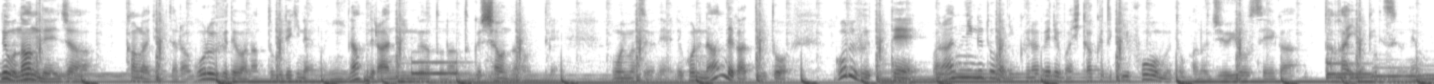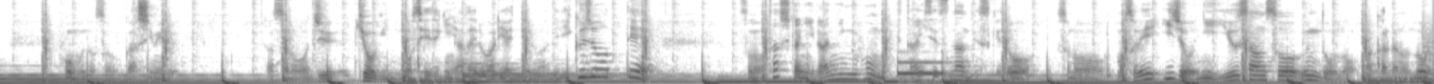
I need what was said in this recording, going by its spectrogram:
でもなんでじゃあ考えてみたらゴルフでは納得できないのになんでランニングだと納得しちゃうんだろうって思いますよね。でこれなんでかっていうとゴルフって、ま、ランニングとかに比べれば比較的フォームとかの重要性が高いわけですよね。フォームのそのが占める。その競技の成績に与える割合っていうのは。で陸上ってその確かにランニングフォームって大切なんですけどその、まあ、それ以上に有酸素運動の、まあ、体の能力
